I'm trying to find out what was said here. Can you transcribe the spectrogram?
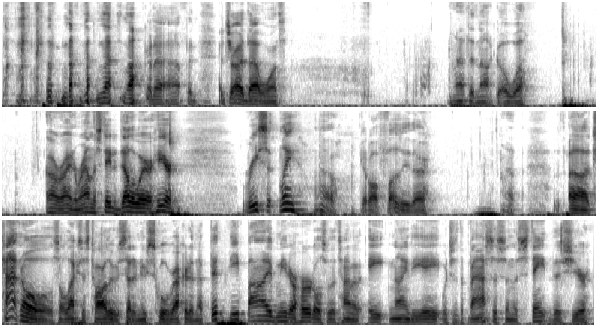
That's not going to happen. I tried that once. That did not go well. All right, around the state of Delaware here recently, oh, get all fuzzy there. Uh, Tatnall's Alexis Tarlew set a new school record in the 55 meter hurdles with a time of 8.98, which is the fastest in the state this year.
